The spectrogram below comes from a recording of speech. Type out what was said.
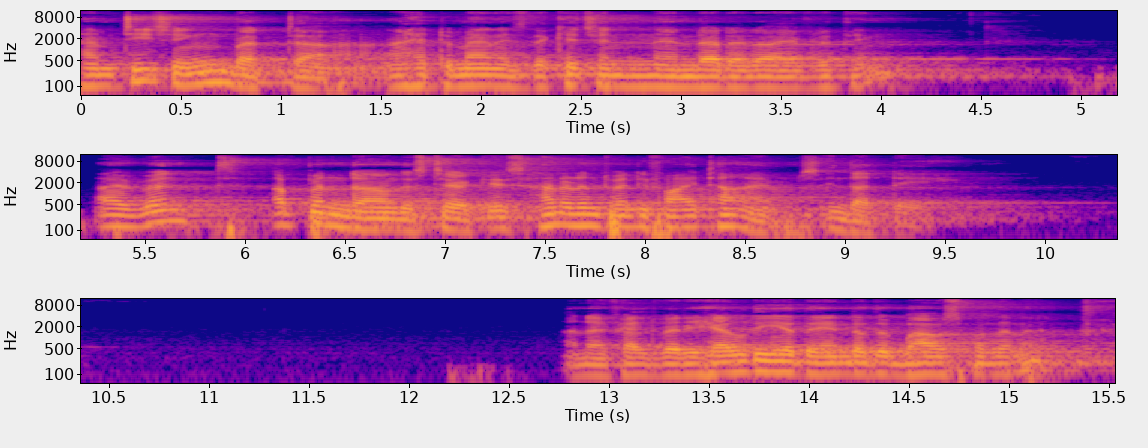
I'm teaching but uh, I had to manage the kitchen and da-da-da everything. I went up and down the staircase 125 times in that day. And I felt very healthy at the end of the Bhavaspandana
